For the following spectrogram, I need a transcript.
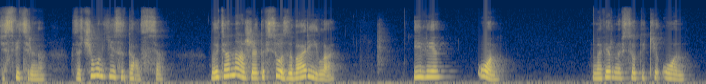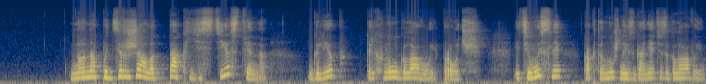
Действительно, Зачем он ей сдался? Но ведь она же это все заварила. Или он? Наверное, все-таки он. Но она поддержала так естественно. Глеб тряхнул головой прочь. Эти мысли как-то нужно изгонять из головы.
